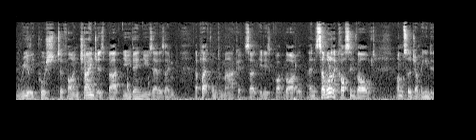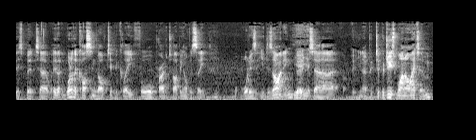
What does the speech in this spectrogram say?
really push to find changes, but you then use that as a, a platform to market. So it is quite vital. And so, what are the costs involved? I'm sort of jumping into this, but uh, what are the costs involved typically for prototyping? Obviously, what is it you're designing? Yeah, but Uh, you know, to produce one item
